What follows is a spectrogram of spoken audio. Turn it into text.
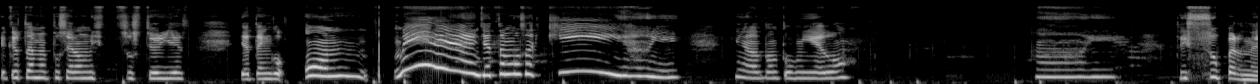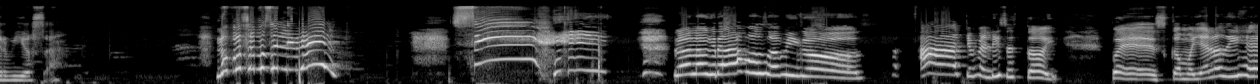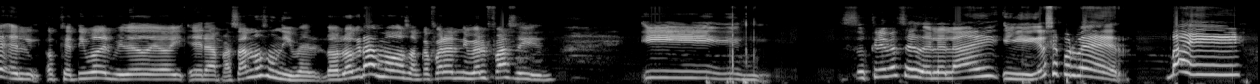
Ya que ustedes me pusieron mis, sus teorías, ya tengo un... ¡Miren! Ya estamos aquí. Ay, me da tanto miedo. Ay, estoy súper nerviosa. ¡No pasamos el nivel! ¡Sí! ¡Lo logramos, amigos! ¡Ah, qué feliz estoy! Pues, como ya lo dije, el objetivo del video de hoy era pasarnos un nivel. Lo logramos, aunque fuera el nivel fácil. Y suscríbanse, denle like y gracias por ver. Bye!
